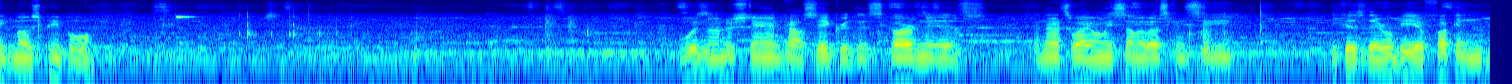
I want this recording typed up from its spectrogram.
Think most people wouldn't understand how sacred this garden is, and that's why only some of us can see. Because there will be a fucking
